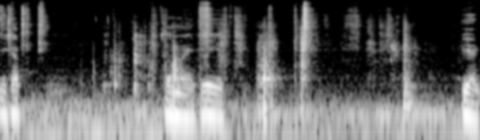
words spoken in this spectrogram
นี่ครับ ตัวใหม่ที่เปลี่ยน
